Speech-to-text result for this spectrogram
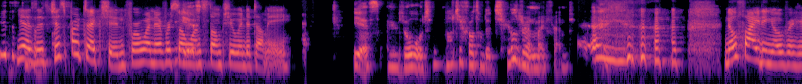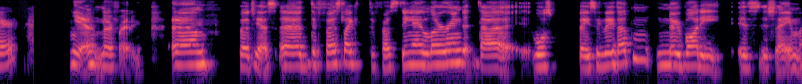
Yes, tummy it's fat. just protection for whenever someone Yes. stomps you in the tummy. Yes. Oh lord, not in front of the children, my friend. no fighting over here. Yeah, no fighting. Um, but yes, uh, the first like the first thing I learned that was basically that nobody is the same.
